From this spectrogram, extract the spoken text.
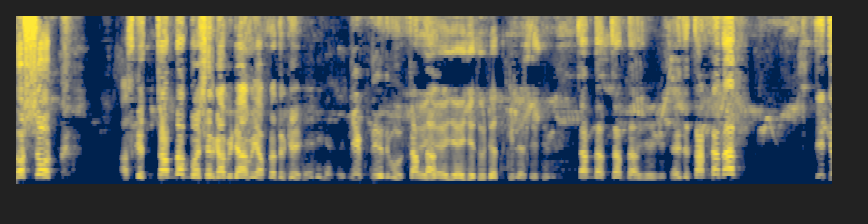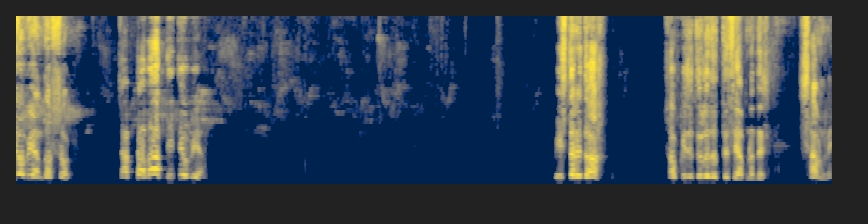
দর্শক আজকে চার দাঁত বয়সের গাবিটা আমি আপনাদেরকে গিফট দিয়ে দিব। চার এই দাঁত যে এই যে এই যে দুইটা কিল আছে দাঁত দাঁত এই যে। এই যে চারটা দাঁত দ্বিতীয় বিয়ান দর্শক। চারটা দাঁত দ্বিতীয় বিয়ান। বিস্তারিত সবকিছু তুলে ধরতেছি আপনাদের সামনে।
